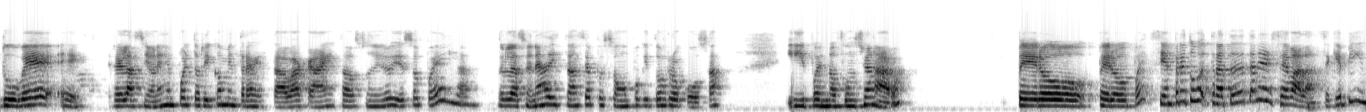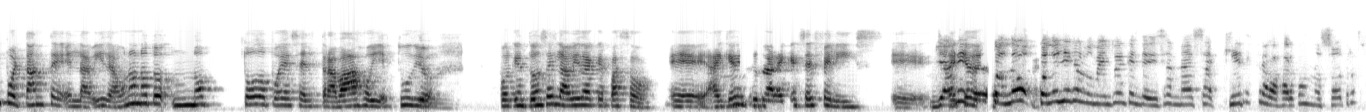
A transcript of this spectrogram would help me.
tuve eh, relaciones en Puerto Rico mientras estaba acá en Estados Unidos y eso pues las relaciones a distancia pues son un poquito rocosas y pues no funcionaron. Pero, pero pues siempre tuve, traté de tener ese balance, que es bien importante en la vida. Uno no, no todo puede ser trabajo y estudio, porque entonces la vida que pasó, eh, hay que disfrutar, hay que ser feliz. Eh, ¿cuándo, llega el momento en que te dicen NASA, ¿quieres trabajar con nosotros?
